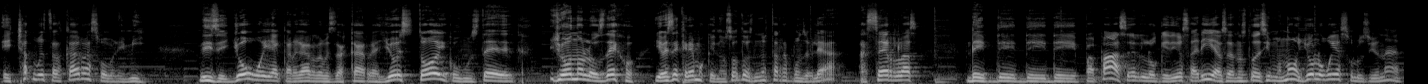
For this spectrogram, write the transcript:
echad vuestras cargas sobre mí. Dice, yo voy a cargar vuestras cargas, yo estoy con ustedes, yo no los dejo. Y a veces creemos que nosotros, nuestra responsabilidad, hacerlas de, de, de, de papá, hacer lo que Dios haría. O sea, nosotros decimos, no, yo lo voy a solucionar,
